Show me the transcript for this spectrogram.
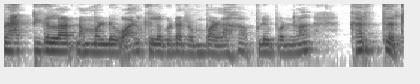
ப்ராக்டிக்கலாக நம்மளுடைய வாழ்க்கையில் கூட ரொம்ப அழகாக அப்ளை பண்ணலாம். கர்த்தர்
